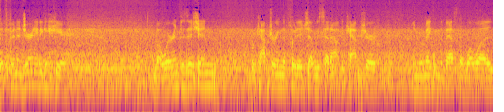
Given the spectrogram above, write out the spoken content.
It's been a journey to get here, but we're in position. We're capturing the footage that we set out to capture, and we're making the best of what was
